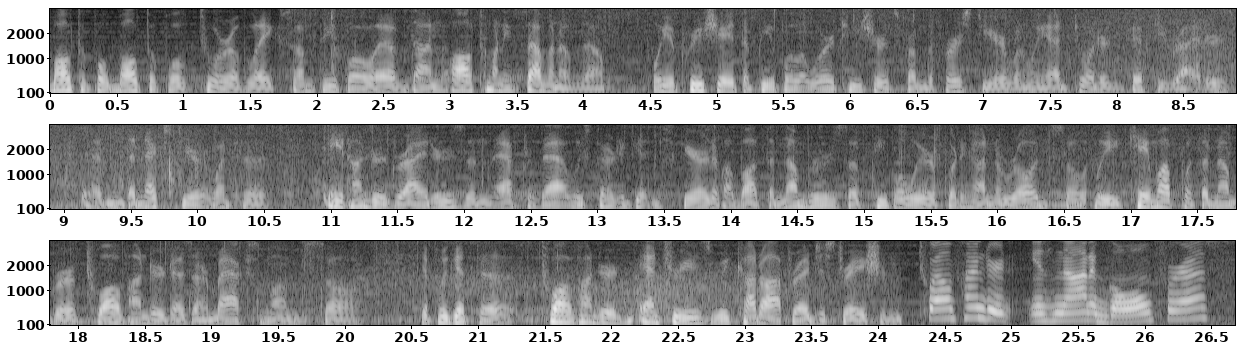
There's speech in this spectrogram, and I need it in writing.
multiple, multiple tour of lakes. Some people have done all 27 of them. We appreciate the people that wear t-shirts from the first year when we had 250 riders. And the next year it went to 800 riders. And after that, we started getting scared about the numbers of people we were putting on the road. So we came up with a number of 1,200 as our maximum. So if we get to 1,200 entries, we cut off registration. 1200 is not a goal for us.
